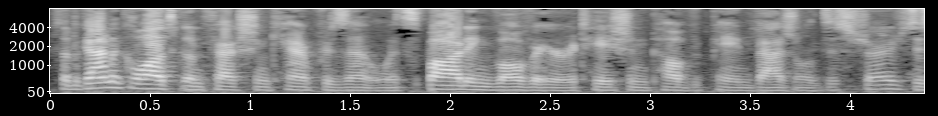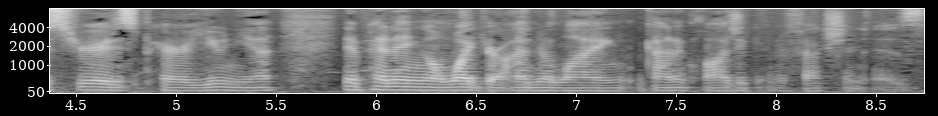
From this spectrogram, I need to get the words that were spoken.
So the gynecological infection can present with spotting, vulvar irritation, pelvic pain, vaginal discharge, dysuria, dyspareunia, depending on what your underlying gynecologic infection is.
